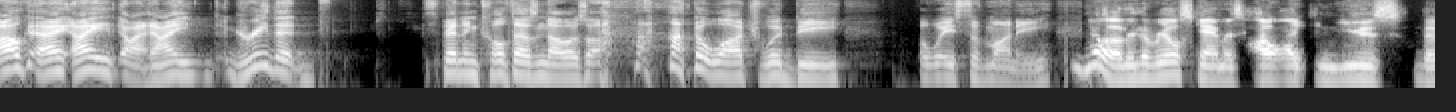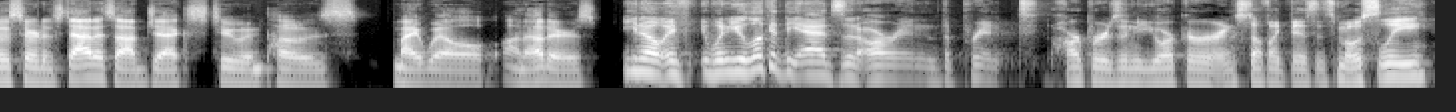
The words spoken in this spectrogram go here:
Okay, I I, I agree that spending twelve thousand dollars on a watch would be a waste of money. No, I mean the real scam is how I can use those sort of status objects to impose my will on others. You know, if when you look at the ads that are in the print Harper's and New Yorker and stuff like this, it's mostly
